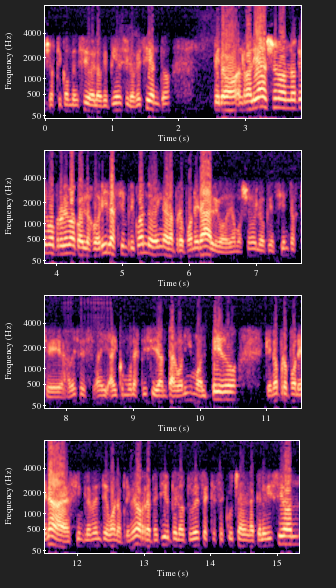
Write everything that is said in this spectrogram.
yo estoy convencido de lo que pienso y lo que siento, pero en realidad yo no, no, tengo problema con los gorilas siempre y cuando vengan a proponer algo, digamos, yo lo que siento es que a veces hay, hay como una especie de antagonismo al pedo que no propone nada, simplemente, bueno, primero repetir pelotudeces que se escuchan en la televisión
